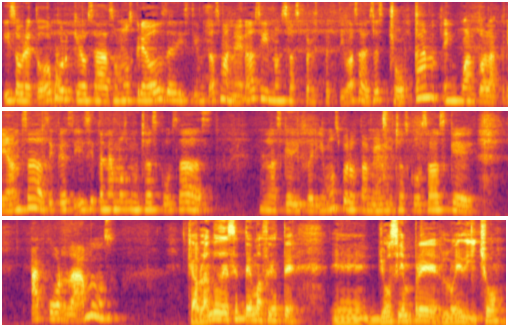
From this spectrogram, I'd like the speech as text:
Y sobre todo porque, o sea, somos criados de distintas maneras y nuestras perspectivas a veces chocan en cuanto a la crianza, así que sí, sí tenemos muchas cosas en las que diferimos, pero también muchas cosas que acordamos. Que hablando de ese tema, fíjate, eh, yo siempre lo he dicho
